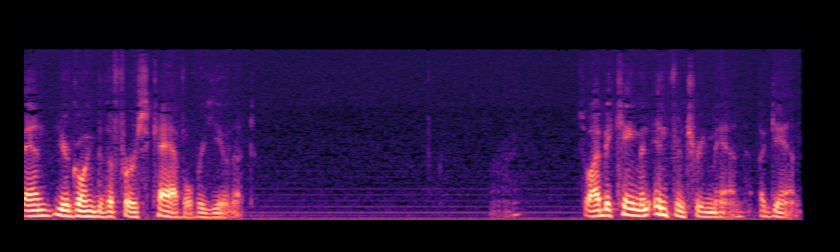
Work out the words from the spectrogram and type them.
then you're going to the 1st Cavalry unit. So I became an infantryman again,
